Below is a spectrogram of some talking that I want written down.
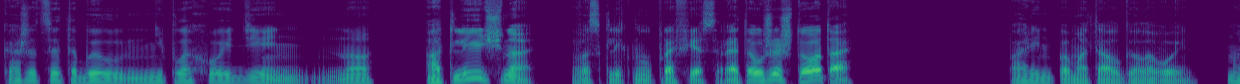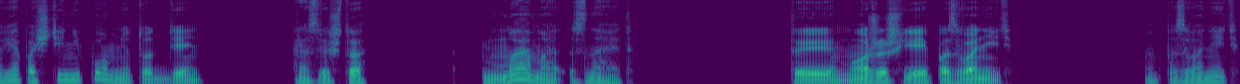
Кажется, это был неплохой день, но... «Отлично!» — воскликнул профессор. «Это уже что-то!» Парень помотал головой. «Но я почти не помню тот день. Разве что мама знает». «Ты можешь ей позвонить?» «Позвонить?»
